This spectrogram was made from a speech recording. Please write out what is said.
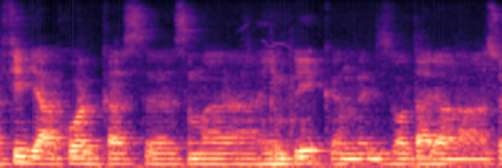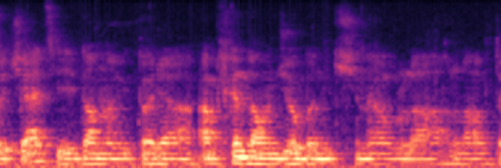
fi de acord ca să, să mă implic în dezvoltarea asociației. Doamna Victoria, aplicând la un job în Chișinău la, la altă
